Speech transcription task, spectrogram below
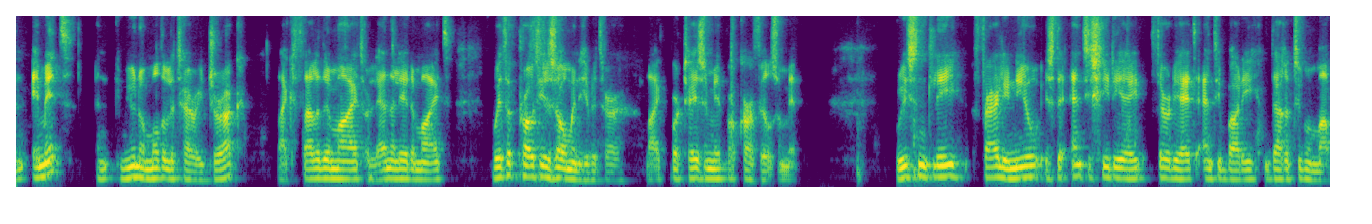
an IMiD, an immunomodulatory drug like thalidomide or lenalidomide, with a proteasome inhibitor like bortezomib or carfilzomib. Recently, fairly new, is the anti-CD38 antibody daratumumab.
